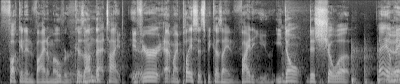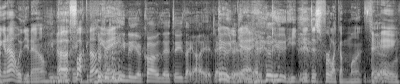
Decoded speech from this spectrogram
fucking invite him over. Because I'm that type. If you're at my place, it's because I invited you. You don't just show up. Hey, I'm Yeah. hanging out with you now. He knew Uh, you- fuck no, you ain't. he knew your car was there too. He's like, oh yeah, Jack dude, there." yeah, he- dude, he did this for like a month. Dang.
